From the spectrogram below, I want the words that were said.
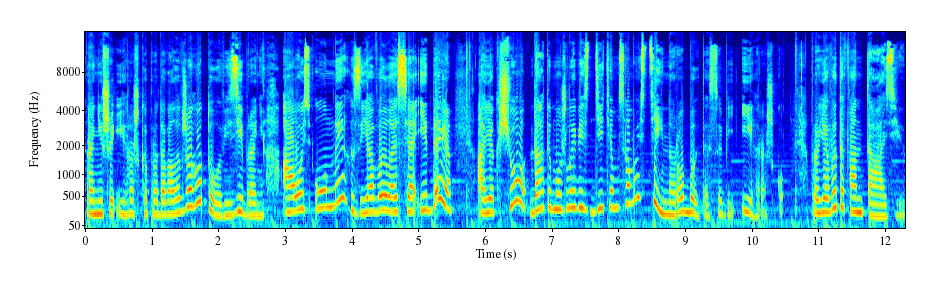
Раніше іграшки продавали вже готові, зібрані. А ось у них з'явилася ідея: а якщо дати можливість дітям самостійно робити собі іграшку, проявити фантазію.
